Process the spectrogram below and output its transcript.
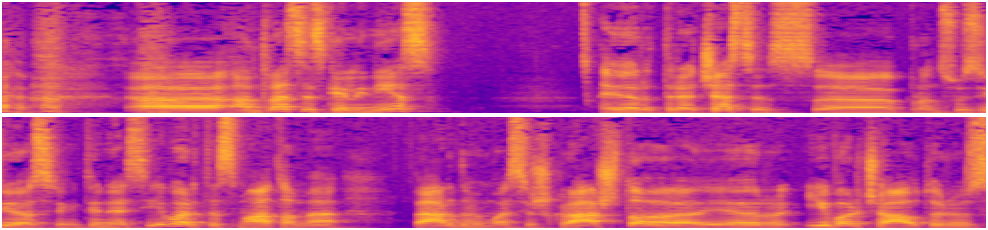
antrasis kelinys ir trečiasis uh, Prancūzijos rinktinės įvartis, matome perdavimas iš krašto ir įvarčio autorius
